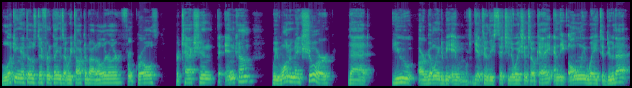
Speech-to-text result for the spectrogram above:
looking at those different things that we talked about earlier from growth protection, the income, we want to make sure that you are going to be able to get through these situations okay. And the only way to do that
